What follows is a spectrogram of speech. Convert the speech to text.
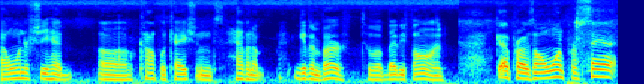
I wonder if she had uh, complications having a giving birth to a baby fawn. GoPro's on 1%.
